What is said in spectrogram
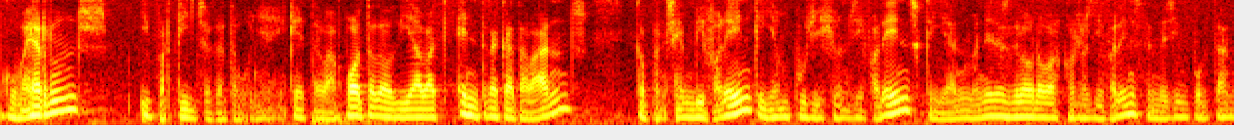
governs i partits a Catalunya. I aquesta la pota del diàleg entre catalans, que pensem diferent, que hi ha posicions diferents, que hi ha maneres de veure les coses diferents, també és important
